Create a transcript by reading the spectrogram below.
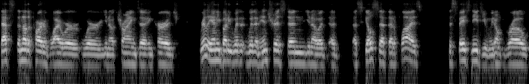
That's another part of why we're we're you know trying to encourage really anybody with with an interest and you know a, a, a skill set that applies. The space needs you. We don't grow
